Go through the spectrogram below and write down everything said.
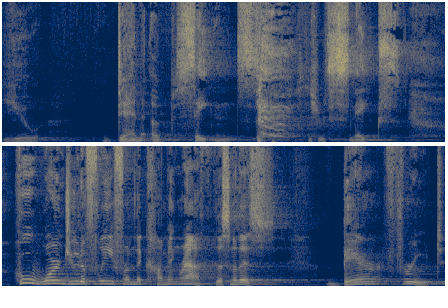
You den of Satans, you snakes. Who warned you to flee from the coming wrath? Listen to this bear fruit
